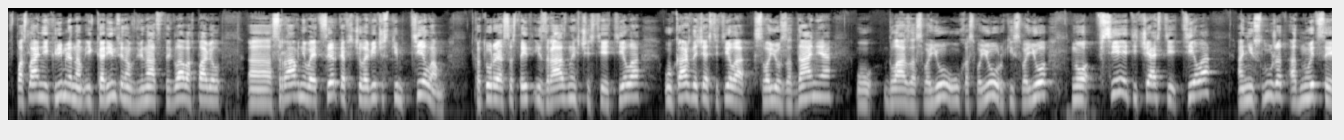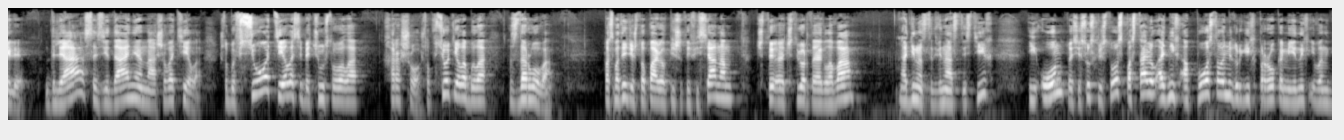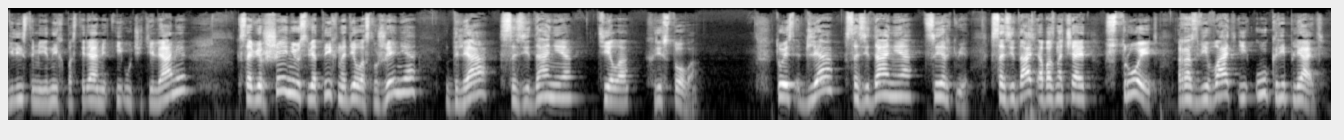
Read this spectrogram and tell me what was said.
В послании к римлянам и к коринфянам в 12 главах Павел э, сравнивает церковь с человеческим телом, которое состоит из разных частей тела, у каждой части тела свое задание, у глаза свое, у уха свое, у руки свое, но все эти части тела, они служат одной цели – для созидания нашего тела, чтобы все тело себя чувствовало хорошо, чтобы все тело было здорово. Посмотрите, что Павел пишет Ефесянам, 4 э, глава, 11-12 стих. И Он, то есть Иисус Христос, поставил одних апостолами, других пророками, иных евангелистами, иных пастырями и учителями к совершению святых на дело служения для созидания тела Христова. То есть для созидания церкви. Созидать обозначает строить, развивать и укреплять.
